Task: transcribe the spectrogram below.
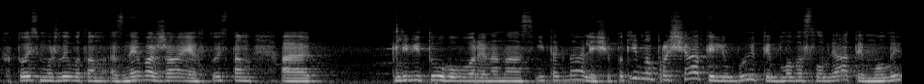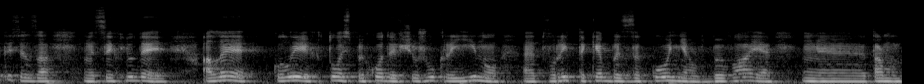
Хтось, можливо, там зневажає, хтось там. Клівіту говорить на нас і так далі. Що потрібно прощати, любити, благословляти, молитися за е, цих людей. Але коли хтось приходить в чужу країну, е, творить таке беззаконня, вбиває е, там.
